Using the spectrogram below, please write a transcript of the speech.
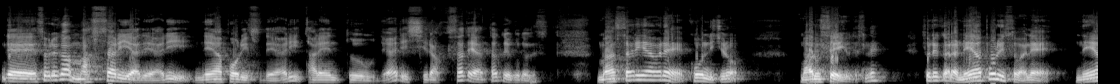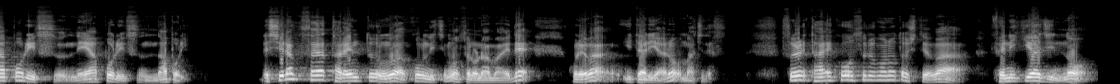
で、それがマッサリアであり、ネアポリスであり、タレントゥームであり、シラクサであったということです。マッサリアはね、今日のマルセイユですね。それからネアポリスはね、ネアポリス、ネアポリス、ナポリ。で、シラクサやタレントゥーンは今日もその名前で、これはイタリアの町です。それに対抗するものとしては、フェニキア人の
